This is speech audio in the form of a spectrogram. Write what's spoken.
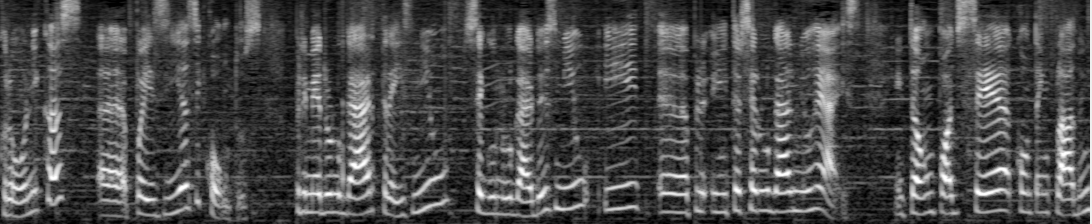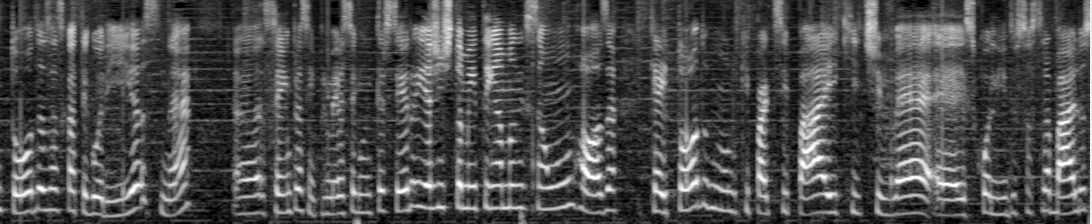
Crônicas, é, poesias e contos. Primeiro lugar, 3 mil. Segundo lugar, 2 mil. E é, em terceiro lugar, mil reais. Então, pode ser contemplado em todas as categorias, né? Uh, sempre assim, primeiro, segundo terceiro. E a gente também tem a mansão honrosa, que aí todo mundo que participar e que tiver é, escolhido seus trabalhos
